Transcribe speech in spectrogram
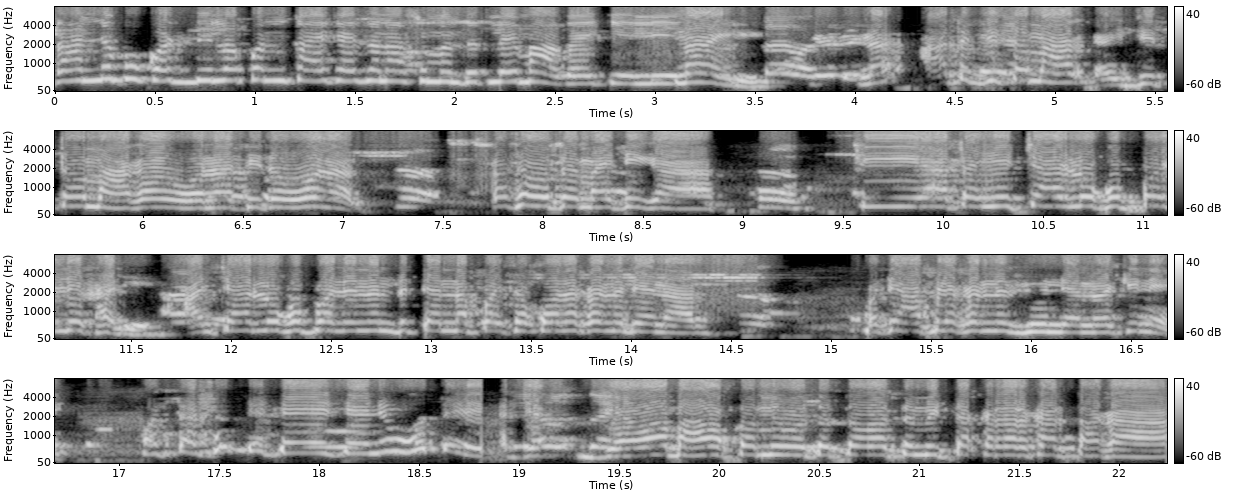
धान्य फुकट दिलं पण काय काय जण असं म्हणतात लय महागाई केली. नाही? ना- आता जिथं महाग जिथं महागाई होणार तिथं होणार. कसं होतं माहिती का? की आता हे चार लोक पडले खाली. आणि चार लोक पडल्यानंतर त्यांना पैसा कोणाकडनं देणार? मग ते आपल्याकडनं घेऊन देणार की नाही? मग तसंच ते- त्याने होते. जेव्हा भाव कमी होतो तेव्हा तुम्ही तक्रार करता का?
